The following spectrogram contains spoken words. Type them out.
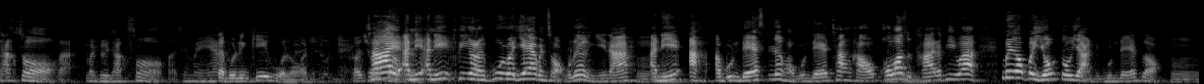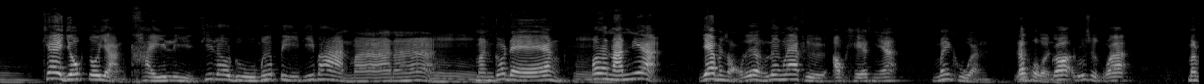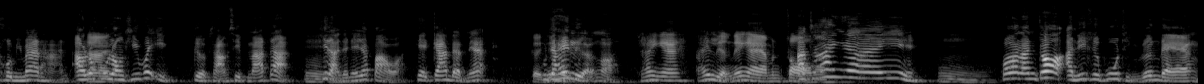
ชักศอกอะมันคือชักศอกอะใช่ไหมอะแต่บูริงกี้หัวร้อนเขาชอบใช่ อันนี้อันนี้พี่กำลังพูดว่าแยกเป็นสองเรื่องอย่างนี้นะ อืม อันนี้อะอะบุนเดสเรื่องของบุนเดสช่างเขาเพราะว่าสุดท้ายแล้วพี่ว่าไม่ต้องไปยกตัวอย่างถึงบุนเดสหรอก อืมอืมแค่ยกตัวอย่างไทยลีกที่เราดูเมื่อปีที่ผ่านมานะ อืมมันก็แดง อืม เพราะฉะนั้นเนี่ยแยกเป็นสองเรื่องเรื่องแรกคือเอาเคสเนี้ยไม่ควร แล้วผมไม่ควรก็รู้สึกว่ามันควรมีมาตรฐาน เอาแล้วใช่คุณลองคิดว่าอีกเกือบ 30 นัดอะอืม ที่หลังจากนี้จะเป่าอะเหตุการณ์แบบเนี้ย เกิดคุณขึ้นจะให้เหลืองเหรอ ใช่ไง ให้เหลืองได้ไงอะมันต่ออะอะใช่ไง อืมเพราะฉะนั้นก็อันนี้คือพูดถึงเรื่องแดง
